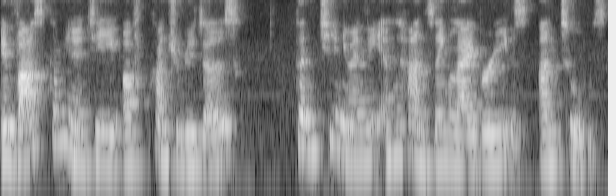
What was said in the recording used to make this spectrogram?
A vast community of contributors continually enhancing libraries and tools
